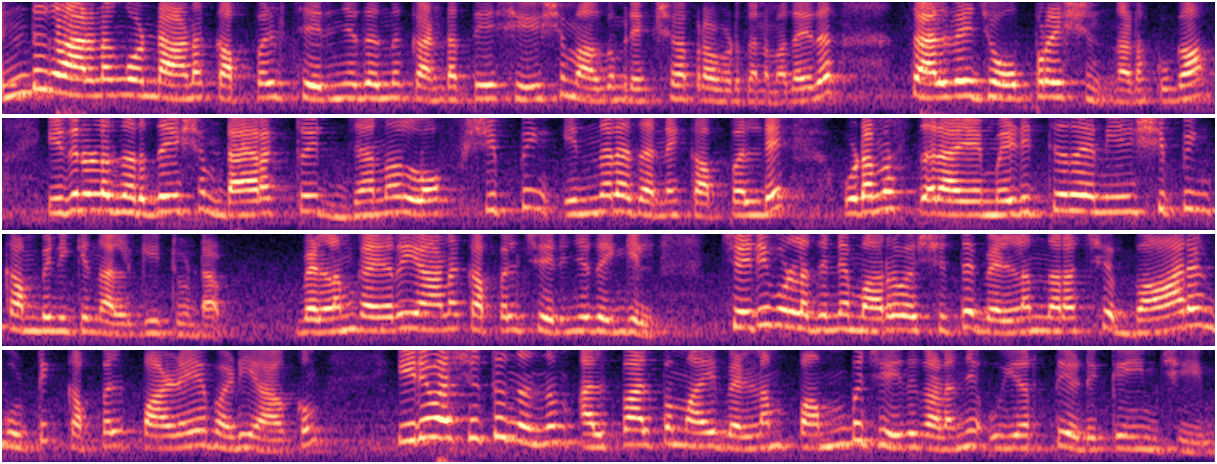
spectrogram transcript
എന്ത് കാരണം കൊണ്ടാണ് കപ്പൽ ചെരിഞ്ഞതെന്ന് കണ്ടെത്തിയ ശേഷമാകും രക്ഷാപ്രവർത്തനം. അതായത് സാൽവേജ് ഓപ്പറേഷൻ നടക്കുക. ഇതിനുള്ള നിർദ്ദേശം ഡയറക്ടറേറ്റ് ജനറൽ ഓഫ് ഷിപ്പിംഗ് ഇന്നലെ തന്നെ കപ്പലിന്റെ ഉടമസ്ഥരായ മെഡിറ്ററേനിയൻ ഷിപ്പിംഗ് കമ്പനിക്ക് നൽകിയിട്ടുണ്ട്. വെള്ളം കയറിയാണ് കപ്പൽ ചെരിഞ്ഞതെങ്കിൽ ചെരിവുള്ളതിന്റെ മറുവശത്ത് വെള്ളം നിറച്ച് ഭാരം കൂട്ടി കപ്പൽ പഴയപടിയാക്കും. ഇരുവശത്തു നിന്നും അല്പാൽപമായി വെള്ളം പമ്പ് ചെയ്ത് കളഞ്ഞ് ഉയർത്തിയെടുക്കുകയും ചെയ്യും.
